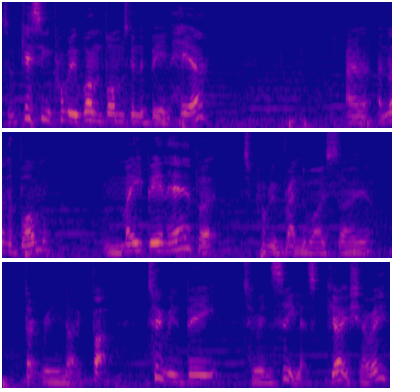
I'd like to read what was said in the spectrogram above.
So I'm guessing probably one bomb's going to be in here, and another bomb may be in here, but it's probably randomised, so don't really know. But two in B, two in C. Let's go, shall we?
